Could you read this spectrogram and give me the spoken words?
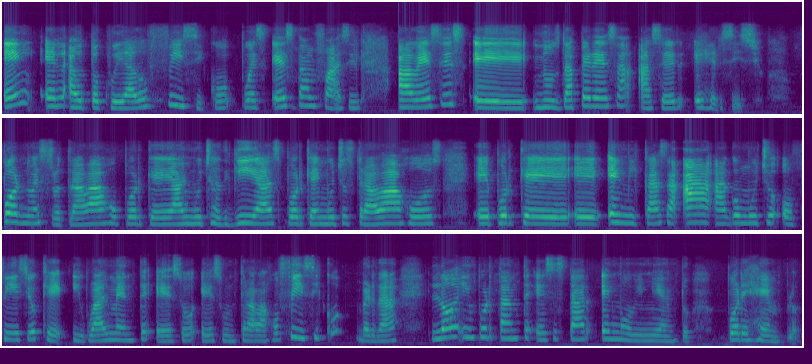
en el autocuidado físico, pues es tan fácil. A veces eh, nos da pereza hacer ejercicio por nuestro trabajo, porque hay muchas guías, porque hay muchos trabajos, eh, porque eh, en mi casa hago mucho oficio, que igualmente eso es un trabajo físico, ¿verdad? Lo importante es estar en movimiento. Por ejemplo,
